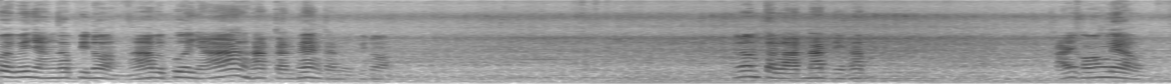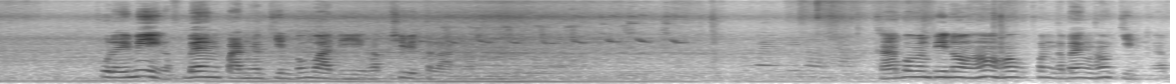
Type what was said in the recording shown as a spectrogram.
ไปเป็นหยังครับพี่น้องหาไปเพื่อหยังหักกันแพ่งกันพี่น้องเริ่มตลาดนัดนี่ครับขายของแล้ว ผู้ใดมีกับแบ่งปันกันกินผมว่าดีครับชีวิตตลาดนัดครับเพราะมันพี่น้องเขาเขาคนกับแบงเขากินครับ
